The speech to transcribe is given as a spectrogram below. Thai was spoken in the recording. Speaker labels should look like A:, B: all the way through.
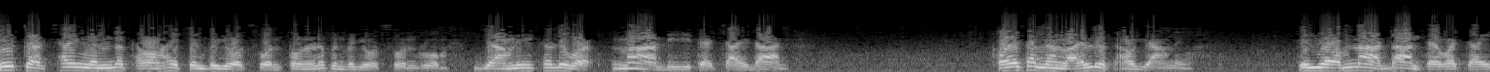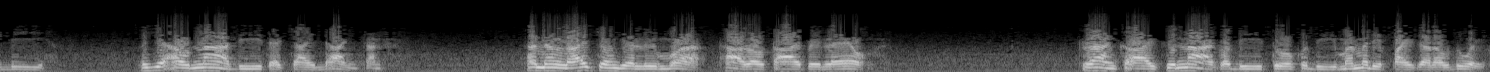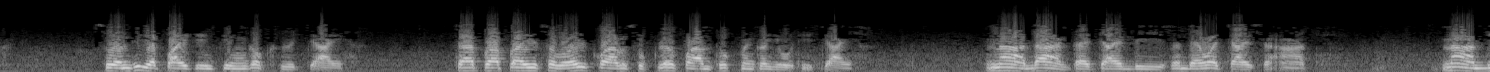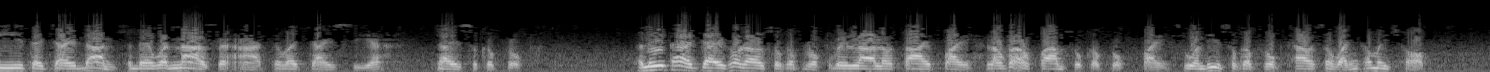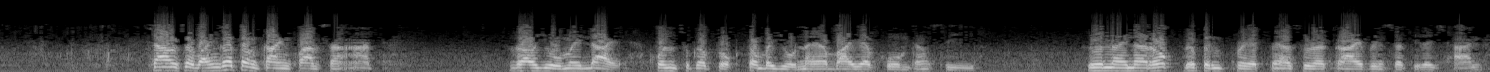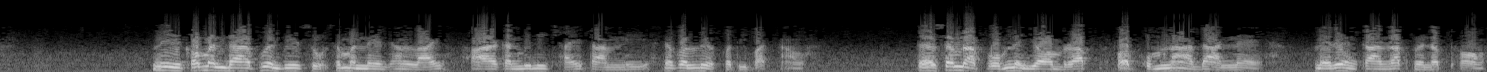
A: รู้จักใช้เงินและทองให้เป็นประโยชน์ส่วนตนและเป็นประโยชน์ส่วนรวม อย่างนี้เขาเรียกว่าหน้าดีแต่ใจด้าน ขอให้ท่านทั้งหลายเลือกเอาอย่างหนึ่ง จะยอมหน้าด้านแต่ว่าใจดีไม่จะเอาหน้าดีแต่ใจด้านกันท่านทั้งหลายจงอย่าลืมว่าถ้าเราตายไปแล้ว ร่างกายคือหน้าก็ดีตัวก็ดีมันไม่ได้ไปกับเราด้วย ส่วนที่จะไปจริง ๆก็คือใจจะปรับไปเสวยความสุขหรือความทุกข์มันก็อยู่ที่ใจ หน้าด้านแต่ใจดีแสดงว่าใจสะอาด หน้าดีแต่ใจด้านแสดงว่าหน้าสะอาดแต่ว่าใจเสียใจสกปรก อันนี้ถ้าใจของเราสกปรกเวลาเราตายไป เราก็เอาความสกปรกไป ส่วนที่สกปรกชาวสวรรค์เขาไม่ชอบ ชาวสวรรค์ก็ต้องการความสะอาด เราอยู่ไม่ได้ คนสกปรกต้องไปอยู่ในอบายภูมิทั้งสี่คือในนรกหรือเป็นเปรตเป็นอสุรกายเป็นสติรฉาน นี่เขาบรรดาเพื่อนพิสุสมณเณรทั้งหลายพากันวินิจฉัยตามนี้ แล้วก็เลือกปฏิบัติเอา แต่สำหรับผมเนี่ยยอมรับเพราะผมหน้าด้านแน่ ในเรื่องการรับเงินรับทอง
